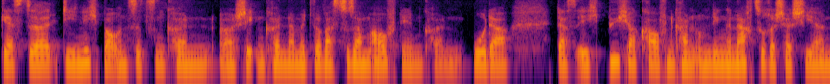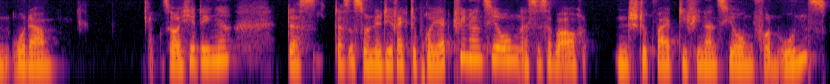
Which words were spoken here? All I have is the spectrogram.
Gäste, die nicht bei uns sitzen können, äh, schicken können, damit wir was zusammen aufnehmen können. Oder dass ich Bücher kaufen kann, um Dinge nachzurecherchieren oder solche Dinge. Das, das ist so eine direkte Projektfinanzierung. Es ist aber auch ein Stück weit die Finanzierung von uns.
